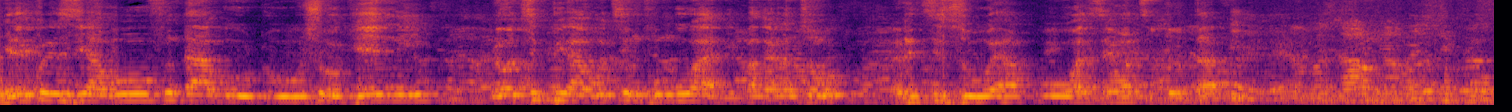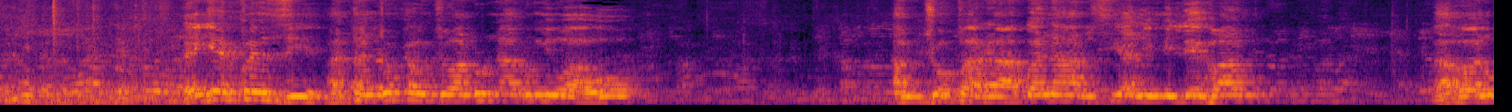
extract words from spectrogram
ngekwezi yavo funda budu shogeni notsipi yavo tsimvunguwani pakaranzo ritsizuwe haku wazee watsijotapi engekwezi hatanjoka ujo wandu narumi amjopara bwana harusiyani mile vanu vavanu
